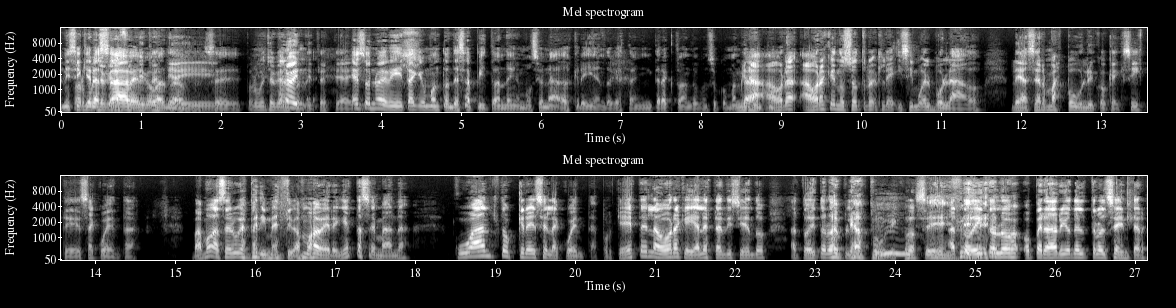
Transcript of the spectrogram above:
Ni siquiera sabe el comandante. Por mucho que esté ahí. Eso no evita que un montón de zapitos anden emocionados creyendo que están interactuando con su comandante. Mira, ahora, ahora que nosotros le hicimos el volado de hacer más público que existe esa cuenta, vamos a hacer un experimento y vamos a ver en esta semana ¿Cuánto crece la cuenta? Porque esta es la hora que ya le están diciendo a todos los empleados públicos, a todos los operarios del Troll Center,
